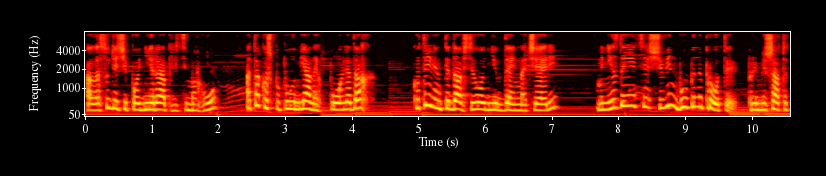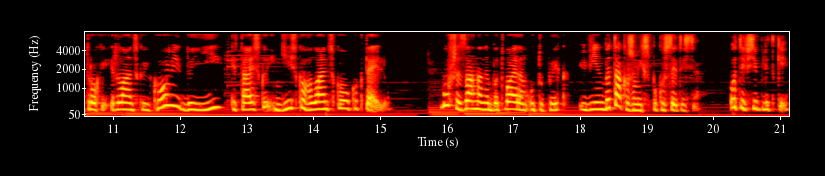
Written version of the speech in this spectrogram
але судячи по одній репліці Марго, а також по полум'яних поглядах, котрі він кидав сьогодні в день на чері, мені здається, що він був би не проти примішати трохи ірландської крові до її китайсько-індійсько-голландського коктейлю. Бувши загнаним Ботвайлем у тупик, він би також міг спокуситися. От і всі плітки.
